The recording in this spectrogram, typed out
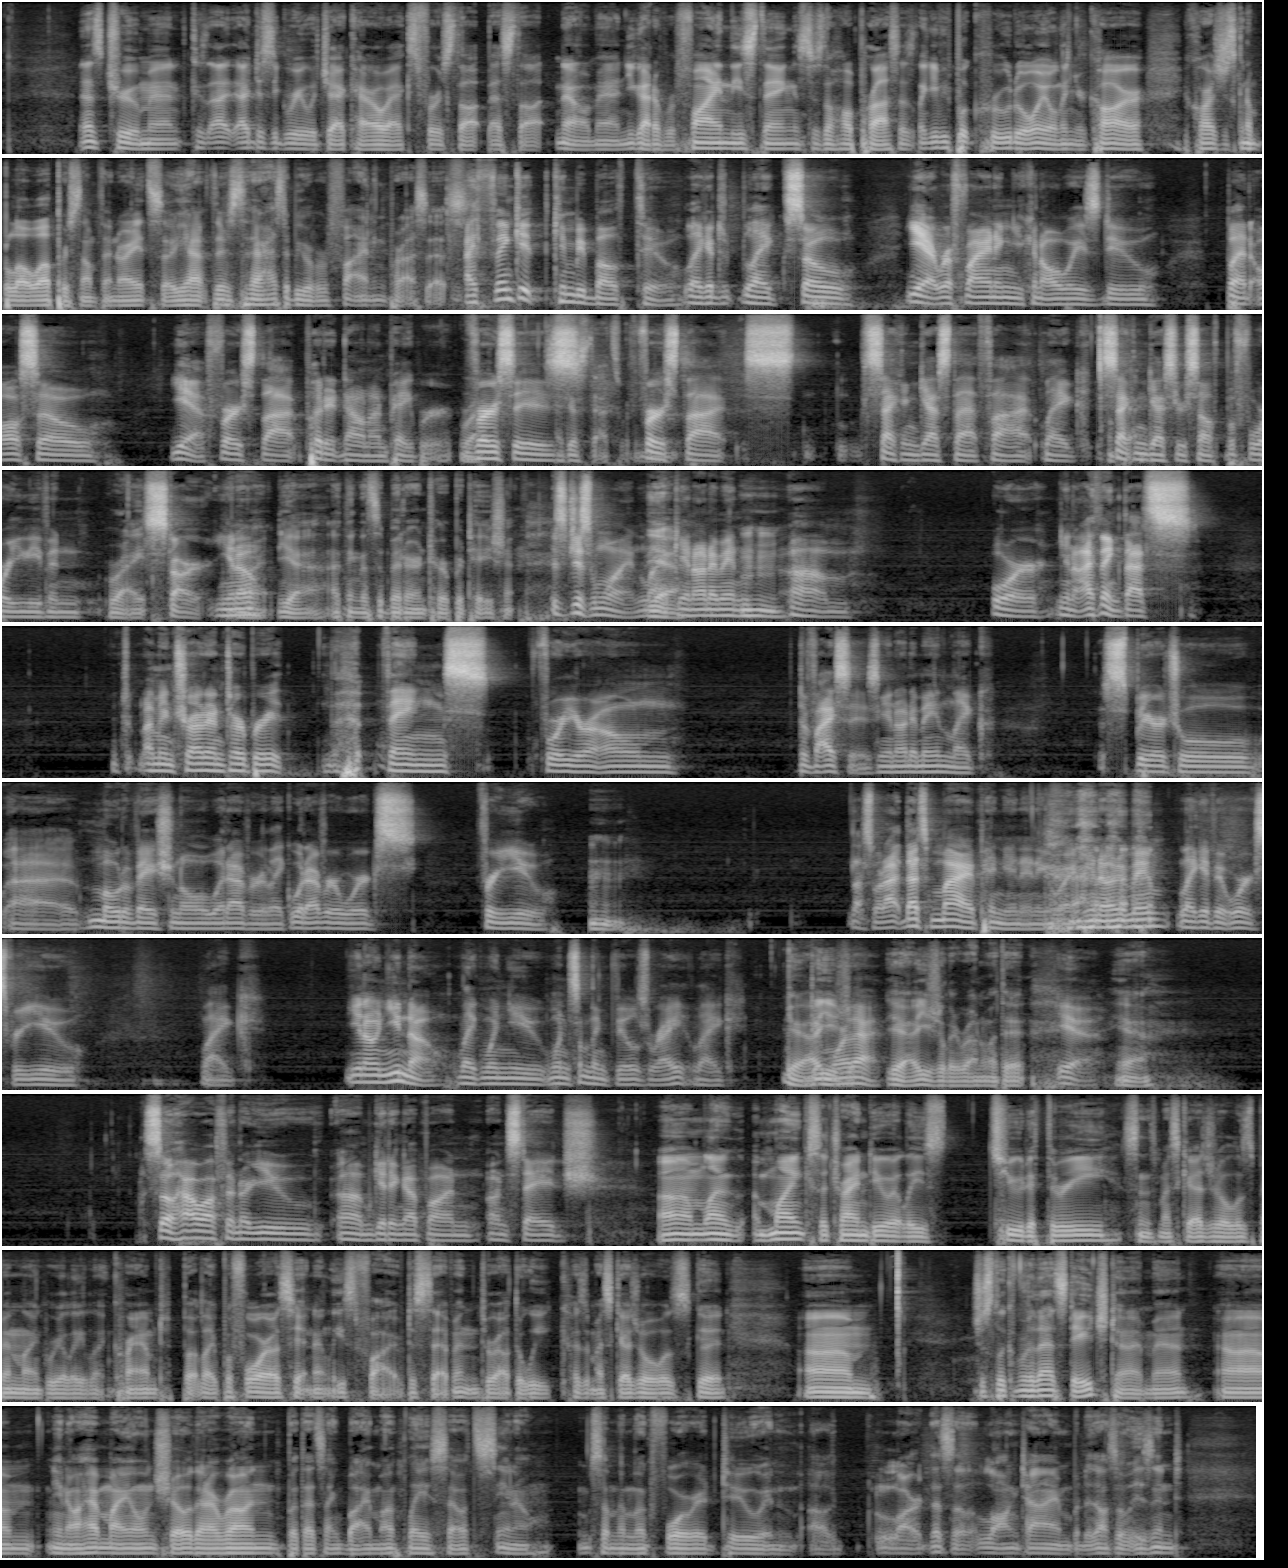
That's true, man. Because I, I disagree with Jack Kerouac's first thought, best thought. No, man, you got to refine these things. There's a whole process. Like if you put crude oil in your car, your car's just gonna blow up or something, right? So you have there's there has to be a refining process. I think it can be both too. Like it, like so, yeah. Refining you can always do, but also, yeah. First thought, put it down on paper. Versus, I guess that's what first thought. S- second guess that thought. Like second guess yourself before you even Right. start. You know, Right. Yeah, I think that's a better interpretation. it's just one. Like Yeah. Mm-hmm. you know what I mean. Um, or you know, I think that's. I mean, try to interpret things for your own devices. You know what I mean? Like spiritual, uh, motivational, whatever. Like whatever works for you. Mhm. That's what I. That's my opinion anyway. You know what I mean? Like if it works for you, like, you know, and you know, like when you when something feels right, like Yeah, I more usually, that. Yeah, I usually run with it. yeah. Yeah. So how often are you um, getting up on on stage? Um, like mics, I try and do at least two to three since my schedule has been like really like crammed. But like before, I was hitting at least five to seven throughout the week because my schedule was good. Um, just looking for that stage time, man. Um, you know, I have my own show that I run, but that's like bi-monthly, so it's you know something to look forward to and a large. That's a long time, but it also isn't.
